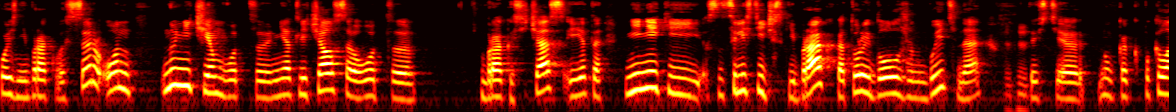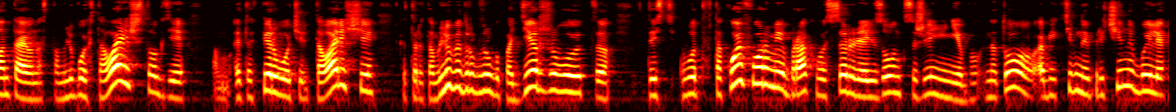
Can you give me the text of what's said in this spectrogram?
поздний брак в СССР, он, ну, ничем вот не отличался от брака сейчас, и это не некий социалистический брак, который должен быть, да, uh-huh. то есть, э, ну, как по Калантаю у нас там любовь товарищество, где там, это в первую очередь товарищи, которые там любят друг друга, поддерживают, то есть вот в такой форме брак в СССР реализован, к сожалению, не был. На то объективные причины были,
